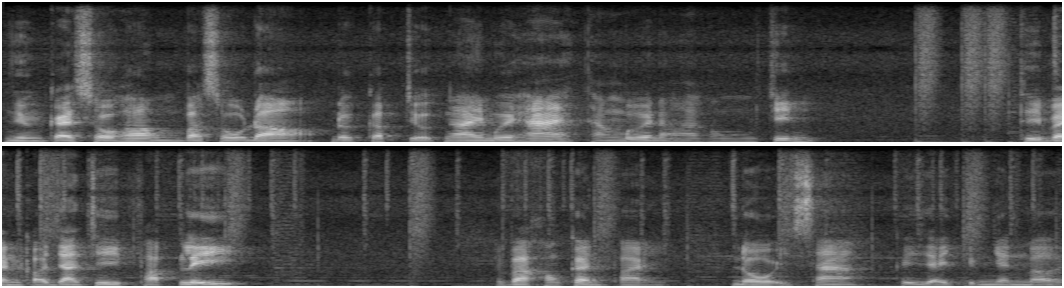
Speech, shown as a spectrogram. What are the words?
Những cái sổ hồng và sổ đỏ được cấp trước ngày 12 tháng 10 năm 2009 thì vẫn có giá trị pháp lý. Và không cần phải đổi sang cái giấy chứng nhận mới.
